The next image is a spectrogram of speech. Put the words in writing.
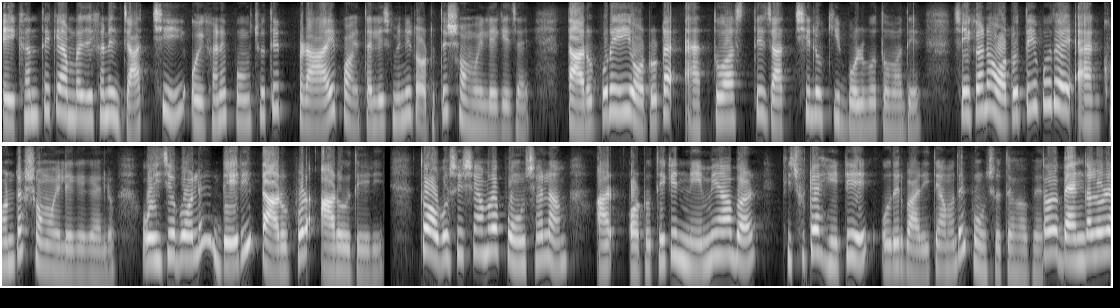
এইখান থেকে আমরা যেখানে যাচ্ছি, ওইখানে পৌঁছতে প্রায় পঁয়তাল্লিশ মিনিট অটোতে সময় লেগে যায়। তার উপরে এই অটোটা এত আসতে যাচ্ছিল, কি বলব তোমাদের? সেখানে অটোতেই বোধ প্রায় এক ঘণ্টা সময় লেগে গেল। ওই যে বলে, দেরি, তার উপর আরও দেরি। তো অবশেষে আমরা পৌঁছালাম, আর অটো থেকে নেমে আবার কিছুটা হেঁটে ওদের বাড়িতে আমাদের পৌঁছতে হবে। তবে ব্যাঙ্গালোরে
